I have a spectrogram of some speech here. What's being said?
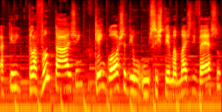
aquele, aquela vantagem quem gosta de um, um, sistema mais diverso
